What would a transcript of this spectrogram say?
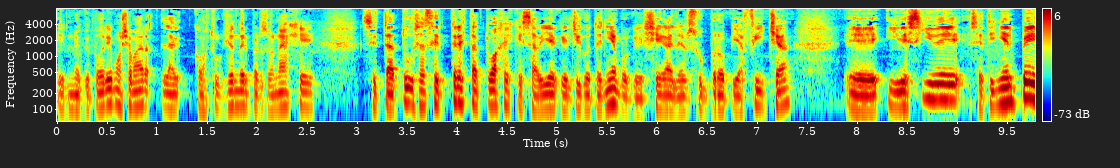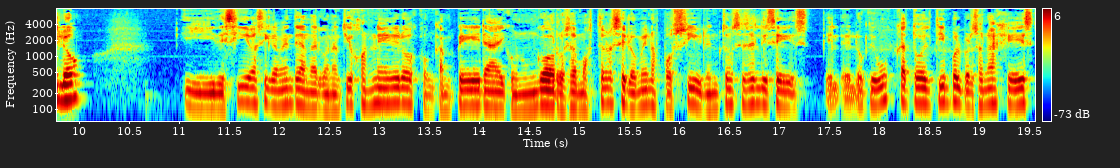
en lo que podríamos llamar la construcción del personaje, se, tatú, se hace tres tatuajes que sabía que el chico tenía, porque llega a leer su propia ficha, eh, y decide, se tiñe el pelo, y decide básicamente andar con anteojos negros, con campera y con un gorro, o sea, mostrarse lo menos posible. Entonces él dice, lo que busca todo el tiempo el personaje es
